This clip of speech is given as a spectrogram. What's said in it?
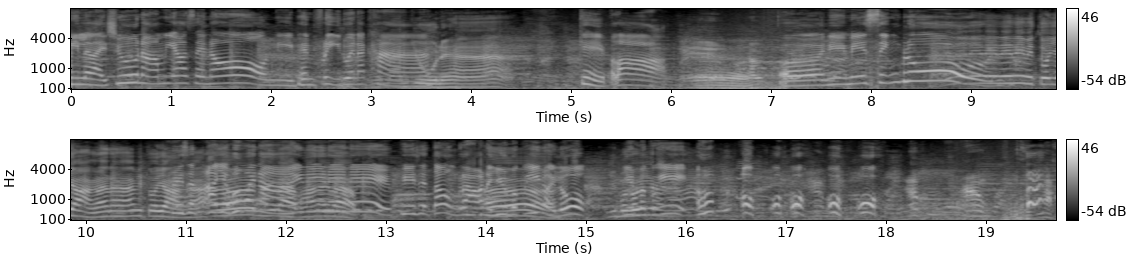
มีหลาย ๆ ชื่อนะมีอาร์เซนอลนี่เพนฟรีด้วยนะคะแมนยูนะฮะเก๋ปะล่ะเออเออ นี่มีสิงห์บลู นี่นี่นี่มีตัวอย่างแล้วนะฮะ มีตัวอย่างพรีเซนนะอะอย่าเพิ่งไปไหนแบบนี่ในนี่แบบนี่พรีเซนเตอร์ของเราอั นไหนเออยืนมาเก้าอี้หน่อยลูก ยืนบนยืนมาเก้าเก้าอี้อี้เออโอ้โอ้โอ้โอ้โอ้หนัก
